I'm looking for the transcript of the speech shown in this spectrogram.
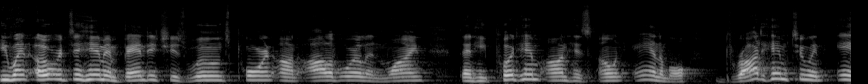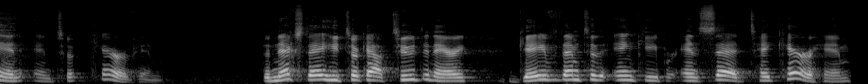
He went over to him and bandaged his wounds, pouring on olive oil and wine. Then he put him on his own animal, brought him to an inn, and took care of him. The next day he took out two denarii, gave them to the innkeeper, and said, Take care of him.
